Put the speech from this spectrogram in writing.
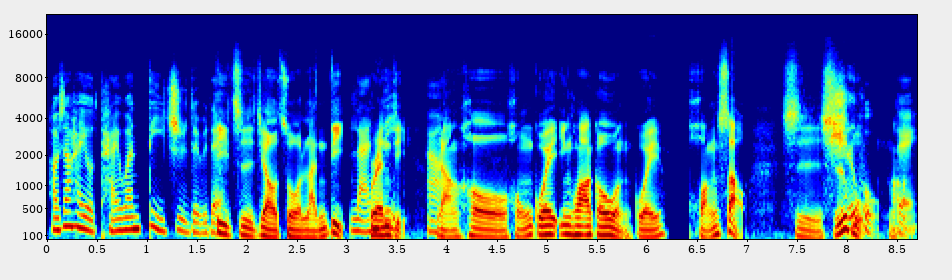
好像还有台湾地质，对不对？地质叫做蓝地，蓝地，然后红龟、樱花沟吻龟。黄少是石虎，对，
